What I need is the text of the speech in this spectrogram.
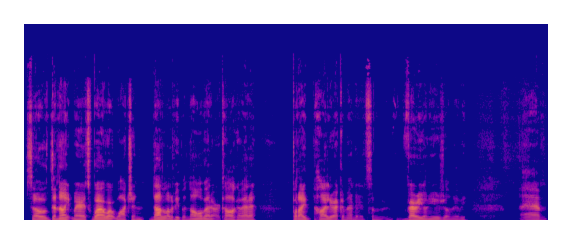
So, The Nightmare, it's well worth watching. Not a lot of people know about it or talk about it, but I highly recommend it. It's a very unusual movie. Um,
